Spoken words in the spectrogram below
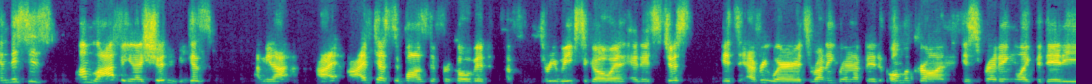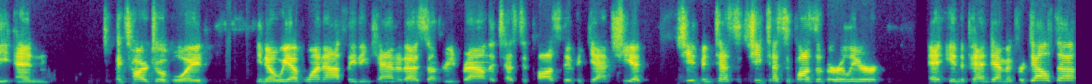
And this is I'm laughing and I shouldn't because I mean I, I I've tested positive for COVID three weeks ago and, and it's just it's everywhere. It's running rampant. Omicron is spreading like the ditty and it's hard to avoid. You know, we have one athlete in Canada, Cendrine Browne, that tested positive again. She had she had been tested. She tested positive earlier eh, in the pandemic for Delta,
